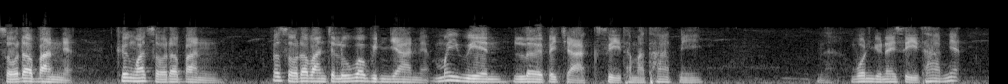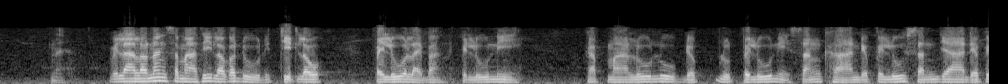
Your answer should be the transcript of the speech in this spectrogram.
โสดาบันเนี่ย เครื่องวัดโสดาบันก็โสดาบันจะรู้ว่าวิญญาณเนี่ย ไม่เวียนเลยไปจากสี่ธรรมธาตุนี้นะวนอยู่ในสี่ธาตุเนี่ยนะเวลาเรานั่งสมาธิเราก็ดูจิตเรา ไปรู้อะไรบ้าง ไปรู้นี่ กลับมารู้รูป เดี๋ยวหลุดไปรู้นี่ สังขาร เดี๋ยวไปรู้สัญญา เดี๋ยวไป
